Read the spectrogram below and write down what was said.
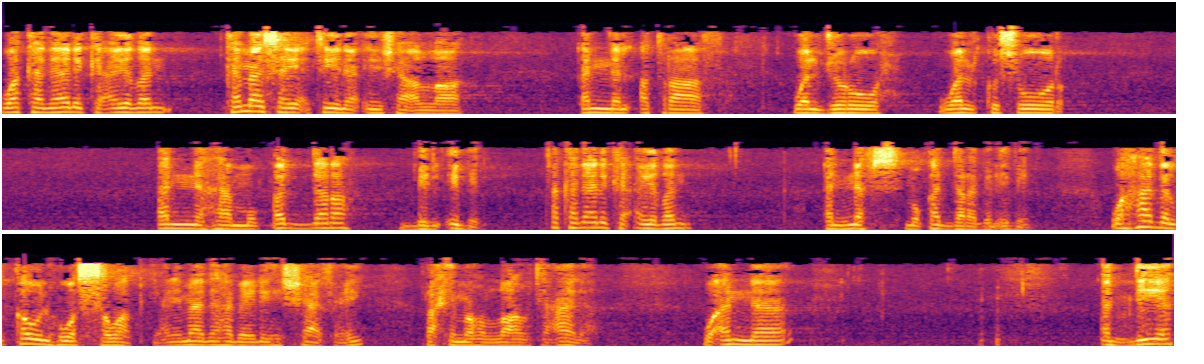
وكذلك أيضا كما سيأتينا إن شاء الله أن الأطراف والجروح والكسور أنها مقدرة بالإبل. فكذلك أيضا النفس مقدرة بالإبل. وهذا القول هو الصواب يعني ما ذهب إليه الشافعي رحمه الله تعالى وأن الدية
